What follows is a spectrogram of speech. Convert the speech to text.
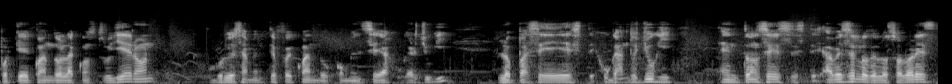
porque cuando la construyeron, curiosamente fue cuando comencé a jugar Yugi, lo pasé este, jugando Yugi. Entonces, este, a veces lo de los olores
